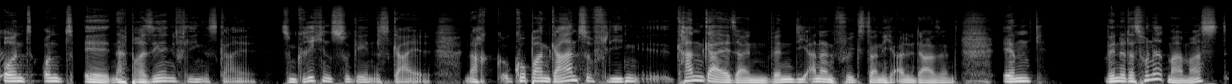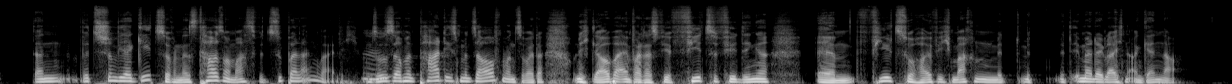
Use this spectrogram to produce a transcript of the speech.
Und, und äh, nach Brasilien fliegen ist geil. Zum Griechen zu gehen ist geil. Nach Kopangan zu fliegen äh, kann geil sein, wenn die anderen Freaks da nicht alle da sind. Ähm, wenn du das hundertmal machst, dann wird es schon wieder geht so. Wenn du das tausendmal machst, wird es super langweilig. Und so ist es auch mit Partys, mit Saufen und so weiter. Und ich glaube einfach, dass wir viel zu viele Dinge ähm, viel zu häufig machen mit, mit, mit immer der gleichen Agenda.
